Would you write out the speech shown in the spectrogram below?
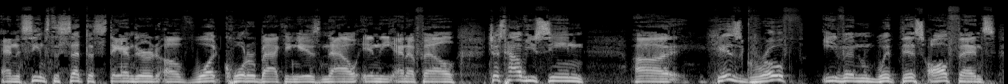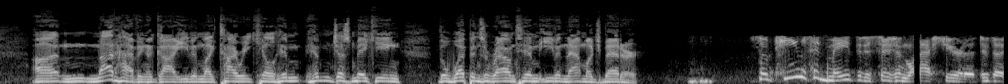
and it seems to set the standard of what quarterbacking is now in the NFL. Just how have you seen uh, his growth, even with this offense? Uh, not having a guy even like Tyreek Hill, him him just making the weapons around him even that much better. So teams had made the decision last year to do the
